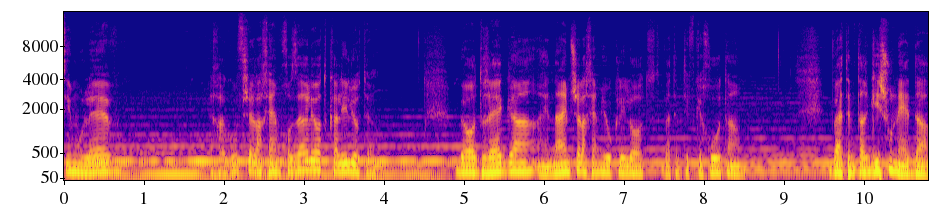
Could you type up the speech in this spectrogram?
שימו לב איך הגוף שלכם חוזר להיות קליל יותר. בעוד רגע העיניים שלכם יהיו קלילות ואתם תפקחו אותם. ואתם תרגישו נהדר,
